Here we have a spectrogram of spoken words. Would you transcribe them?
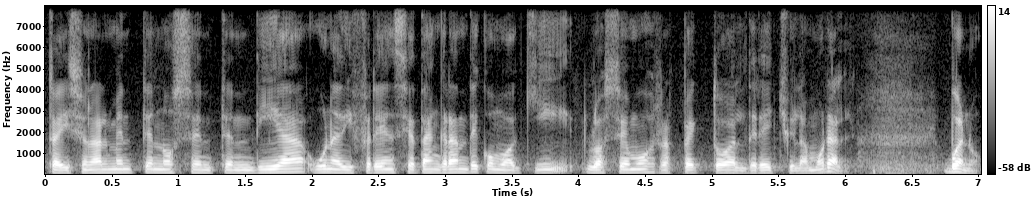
tradicionalmente no se entendía una diferencia tan grande como aquí lo hacemos respecto al derecho y la moral. Bueno,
